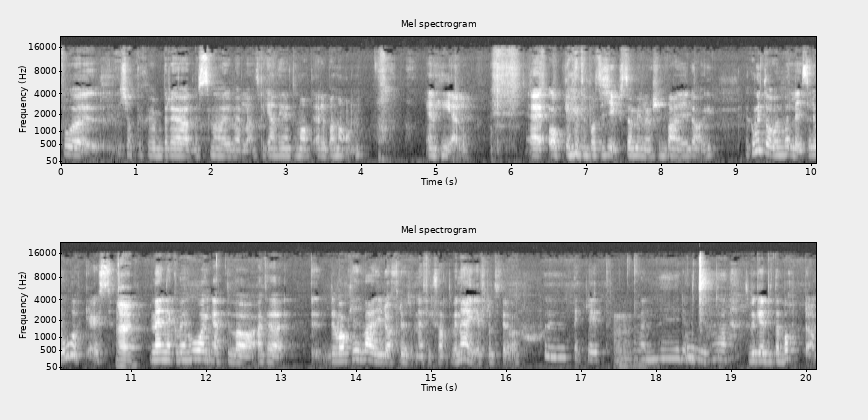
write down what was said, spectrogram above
två tjocka skivor bröd med smör emellan. Så fick antingen tomat eller banan. En hel. Eh, och en liten påse chips. Det var min lunch varje dag. Jag kommer inte ihåg om det var Lace eller Walkers. Nej. Men jag kommer ihåg att det var, att jag, det var okej varje dag förutom när jag fick salt och vinäger. För då tyckte jag det var sjukt äckligt. Mm. Jag bara, nej, det ha. Så brukade jag byta bort dem.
